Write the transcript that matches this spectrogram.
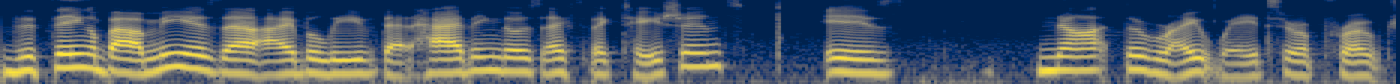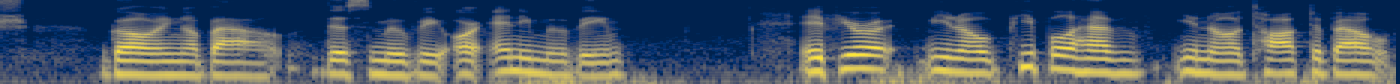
the thing about me is that I believe that having those expectations is not the right way to approach going about this movie or any movie. If you're, you know, people have, you know, talked about,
